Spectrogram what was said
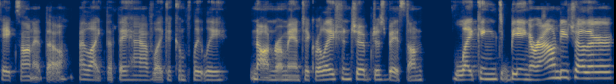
takes on it though. I like that they have like a completely non-romantic relationship just based on liking to being around each other.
